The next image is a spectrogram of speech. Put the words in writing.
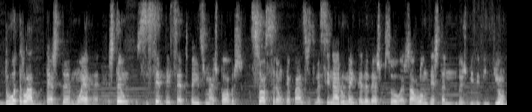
Do outro lado desta moeda estão 67 países mais pobres, que só serão capazes de vacinar uma em cada 10 pessoas ao longo deste ano de 2021,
